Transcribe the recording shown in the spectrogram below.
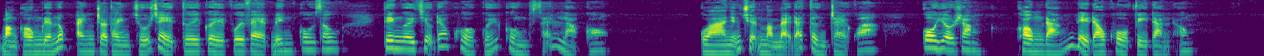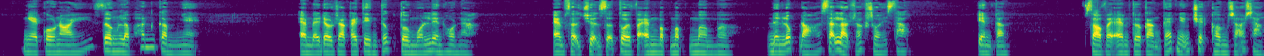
Bằng không đến lúc anh trở thành chú rể tươi cười vui vẻ bên cô dâu, thì người chịu đau khổ cuối cùng sẽ là cô. Qua những chuyện mà mẹ đã từng trải qua, cô hiểu rằng không đáng để đau khổ vì đàn ông. Nghe cô nói, Dương Lập Hân cầm nhẹ. Em lấy đâu ra cái tin tức tôi muốn liên hôn à? Em sợ chuyện giữa tôi và em mập mập mờ mờ, đến lúc đó sẽ là rắc rối sao? Yên tâm. So với em tôi càng ghét những chuyện không rõ ràng,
